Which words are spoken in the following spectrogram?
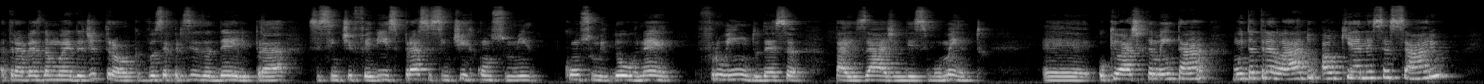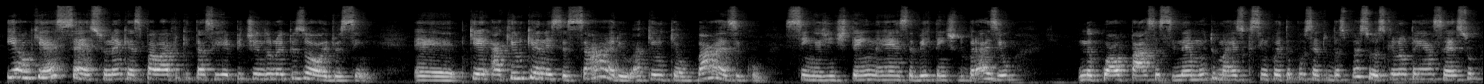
através da moeda de troca. Você precisa dele para se sentir feliz, para se sentir consumidor, né? Fruindo dessa paisagem, desse momento. É, o que eu acho que também está muito atrelado ao que é necessário e ao que é excesso, né? Que é as palavras que está se repetindo no episódio, assim. É, porque aquilo que é necessário, aquilo que é o básico, sim, a gente tem né, essa vertente do Brasil no qual passa-se né, muito mais do que 50% das pessoas que não têm acesso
